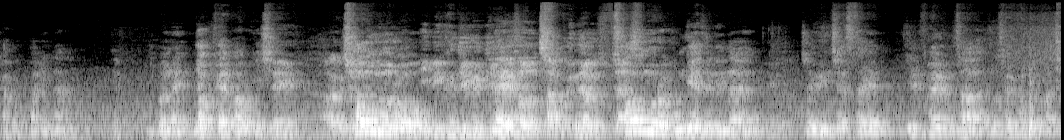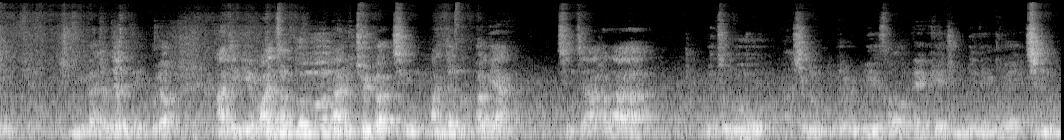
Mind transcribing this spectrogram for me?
카고팔이나 네, 이번에 옆에 바로 계신 네. 아유, 처음으로 입이 근질근질해서 네. 참고 있느라고 쉽지 처음으로. 공개해드리는 네. 저희 윈체스터의 1894로 설명서까지 이렇게 준비가 현재는 돼 있고요. 아직 이게 완성품은 아니고 저희가 지금 완전 급하게 하- 진짜 하나 유튜브 하시는 분들을 위해서 네. 이렇게 준비된 게 지금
